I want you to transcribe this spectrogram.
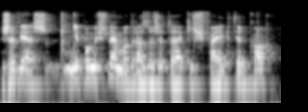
Że wiesz, nie pomyślałem od razu, że to jakiś fake, tylko,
